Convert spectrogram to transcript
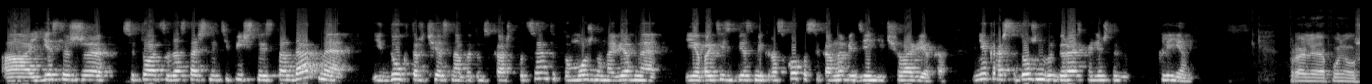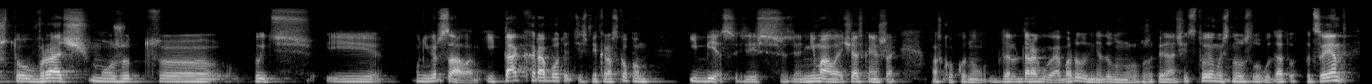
А если же ситуация достаточно типичная и стандартная, и доктор честно об этом скажет пациенту, то можно, наверное, и обойтись без микроскопа, сэкономить деньги человека. Мне кажется, должен выбирать, конечно, клиент. Правильно я понял, что врач может э, быть и универсалом. И так работать, и с микроскопом, и без. Здесь немалая часть, конечно, поскольку ну, дорогое оборудование, думаю, нужно переносить стоимость на услугу. Да, тут пациент –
